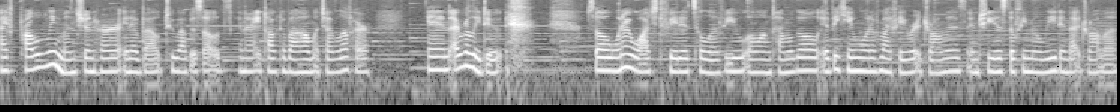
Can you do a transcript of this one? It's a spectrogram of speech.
I've probably mentioned her in about two episodes, and I talked about how much I love her, and I really do. So when I watched Fated to Love You a long time ago, it became one of my favorite dramas, and she is the female lead in that drama.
